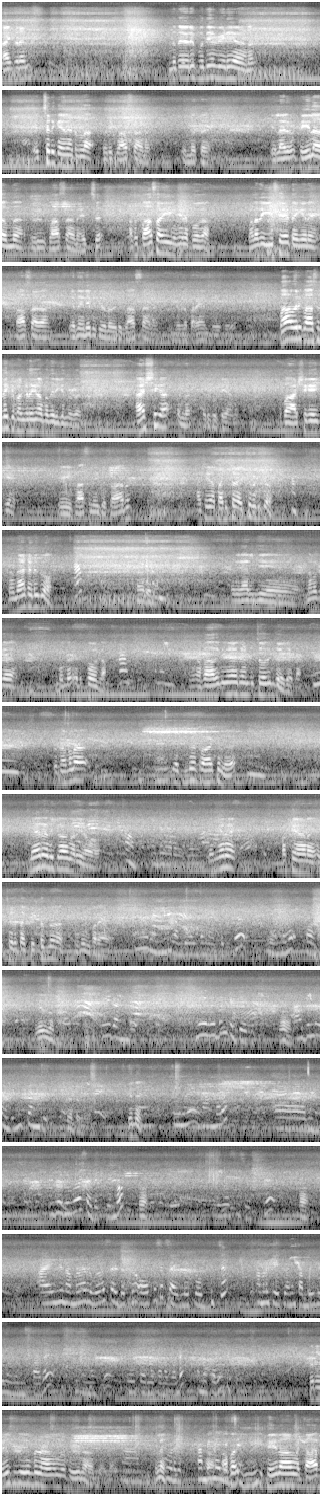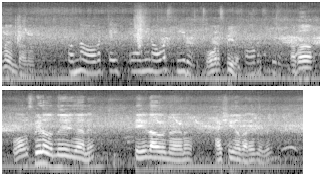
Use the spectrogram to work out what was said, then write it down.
Hi friends ഇന്നത്തെ ഒരു പുതിയ വീഡിയോ ആണ്. എച്ചെടുക്കാനായിട്ടുള്ള ഒരു ക്ലാസ്സാണ് ഇന്നത്തെ. എല്ലാവരും ഫെയിലാകുന്ന ഒരു ക്ലാസ്സാണ് എച്ച് അത് പാസ്സായി എങ്ങനെ പോകാം. വളരെ ഈസി ആയിട്ട് എങ്ങനെ പാസ്സാകാം എന്നതിനെ പറ്റിയുള്ള ഒരു ക്ലാസ്സാണ് ഇന്നിവിടെ പറയാൻ പോകുന്നത്. അപ്പോൾ ആ ഒരു ക്ലാസ്സിലേക്ക് പങ്കെടുക്കാൻ വന്നിരിക്കുന്നത് ആഷിക എന്ന ഒരു കുട്ടിയാണ്. അപ്പോൾ ആഷികയ്ക്ക് ഈ ക്ലാസ്സിലേക്ക് സ്വാഗതം. ആഷിക പഠിച്ചോ? എച്ച് പഠിച്ചോ? നന്നായിട്ട് എടുക്കുമോ. ഒരു കാര്യം നമുക്ക് ഒന്ന് എടുത്തു നോക്കാം അപ്പൊ അതിന് ഞാൻ രണ്ട് ചോദ്യം ഇപ്പൊ നമ്മൾ ഈ എട്ടിന്റെ ട്രാക്കിൽ നേരെ നിൽക്കണമെന്നറിയാമോ എങ്ങനെ ഒക്കെയാണ് ചെറുത്ത കിട്ടുന്നത് എന്നൊന്ന് പറയാമോ? ഏത് നം- ഈ രണ്ട്. ഈ റിബൺ കിട്ടിയത് ആ. അതിന്റെ നടുക്ക് സെന്റർ കേട്ടല്ലോ. പിന്നെ? പിന്നെ നമ്മൾ ഇത് റിവേഴ്സ് എടുക്കുമ്പോൾ റിവേഴ്സ് അതിന് നമ്മൾ റിവേഴ്സ് എടുത്ത് ഓപ്പോസിറ്റ് സൈഡിലേക്ക് ഒടിച്ച് നമ്മൾ കയറ്റുവാണെങ്കിൽ കമ്പ്ലീറ്റ് ഒന്നും നിൽക്കാതെ നമുക്ക് സൈഡിലേക്കാണ് പോകേണ്ടത് നമുക്കത് കിട്ടും. റിവേഴ്സ് ചെയ്യുമ്പോഴാണല്ലോ ഫെയിൽ അപ്പൊ ഈ ഫെയിൽ ആവാനുള്ള കാരണം എന്താണ്? ഒന്ന് overtake over speed over speed അപ്പോൾ ഓവർ സ്പീഡ് വന്നു കഴിഞ്ഞാൽ ഫെയിൽ ആവുമെന്നാണ് ആഷിക പറയുന്നത്.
